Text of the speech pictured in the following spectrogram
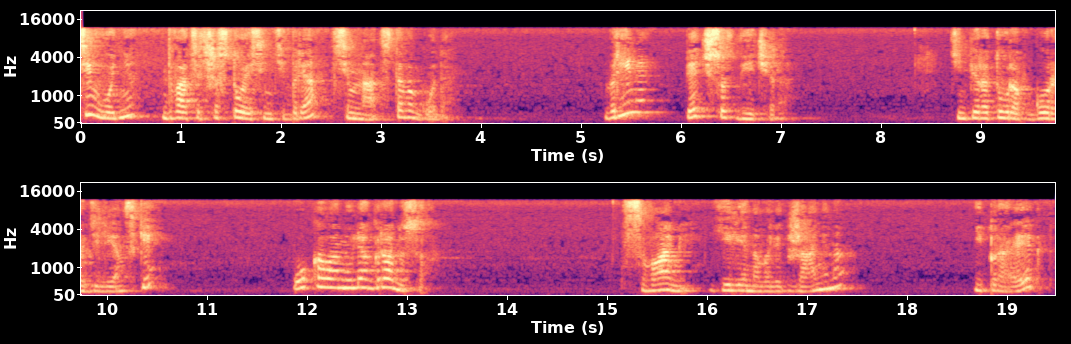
Сегодня 26 сентября 2017 года. Время 5 часов вечера. Температура в городе Ленске около нуля градусов. С вами Елена Валикжанина и проект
